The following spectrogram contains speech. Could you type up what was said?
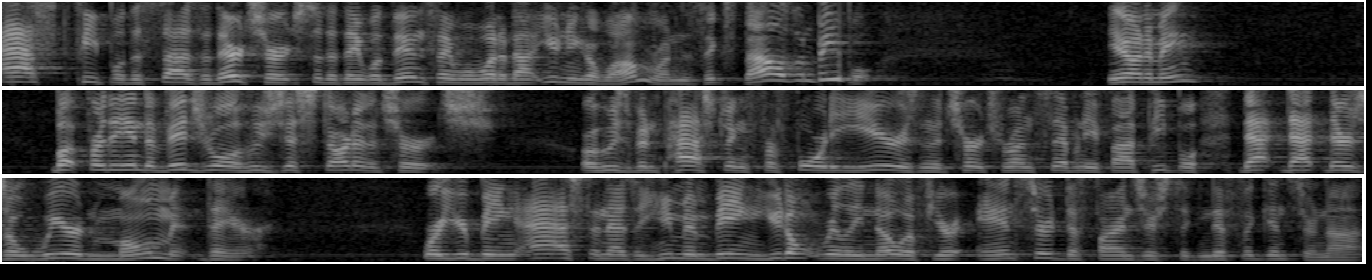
ask people the size of their church so that they will then say, Well, what about you? And you go, Well, I'm running 6,000 people. You know what I mean? But for the individual who's just started a church, or who's been pastoring for 40 years and the church runs 75 people, that, that there's a weird moment there where you're being asked, and as a human being, you don't really know if your answer defines your significance or not.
